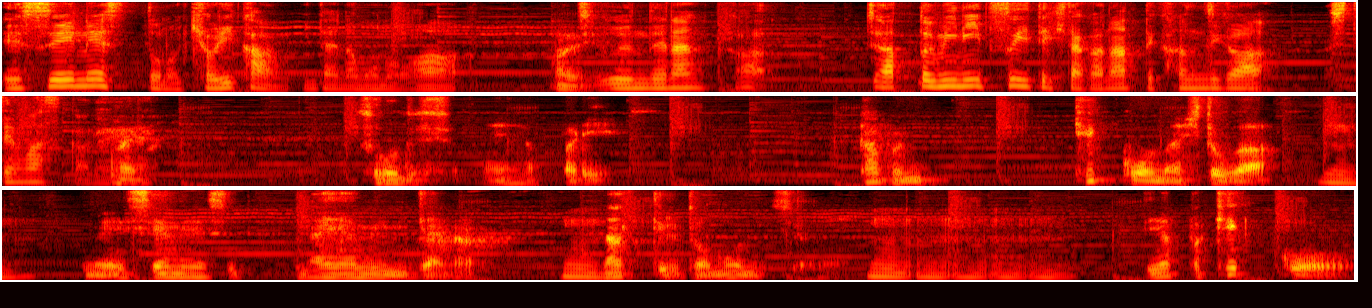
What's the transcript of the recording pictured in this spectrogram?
SNS との距離感みたいなものははい自。分でなんかやっと身についてきたかなって感じがしてますかね、はいそうですよね。やっぱり。多分、結構な人が、うん。SNS 悩みみたいな、うん。なってると思うんですよね。で、やっぱ結構、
